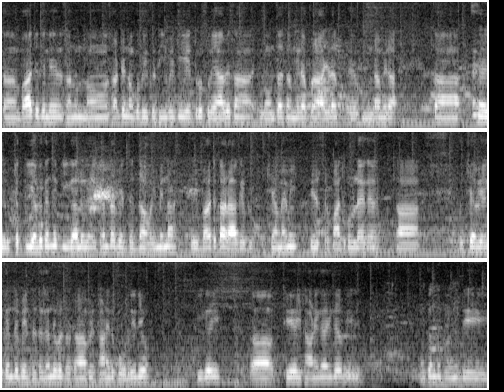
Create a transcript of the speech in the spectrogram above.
ਤਾਂ ਬਾਅਦ ਚ ਜਦੋਂ ਸਾਨੂੰ 9 9:30 ਵਜੇ ਕਰੀਬ ਜੀ ਇਧਰੋਂ ਤੁਰਿਆ ਆਵੇ ਤਾਂ ਰੋਂਦਾ ਤਾਂ ਮੇਰਾ ਭਰਾ ਜਿਹੜਾ ਅਹ, ਮੁੰਡਾ ਮੇਰਾ ਤਾਂ ਅਹ, ਚੱਕੀ ਆਵੇ ਕਹਿੰਦੇ ਕੀ ਗੱਲ ਹੋਈ? ਕਹਿੰਦਾ ਵੀ ਏਦਾਂ ਹੋਈ ਮੇਰੇ ਨਾਲ। ਤੇ ਬਾਅਦ ਚ ਘਰ ਆ ਕੇ ਪੁੱਛਿਆ ਮੈਂ ਵੀ ਫਿਰ ਸਰਪੰਚ ਕੋਲ ਲੈ ਕੇ ਤਾਂ ਪੁੱਛਿਆ ਵੀ ਇਹ ਕਹਿੰਦੇ ਵੀ ਇੱਦਾਂ ਤਾਂ ਕਹਿੰਦੇ ਵੀ ਤੁਹਾਡਾ ਵੀ ਥਾਣੇ ਰਿਪੋਰਟ ਦੇ ਦਿਓ। ਠੀਕ ਹੈ ਜੀ। ਤਾਂ ਫਿਰ ਅਸੀਂ ਥਾਣੇ ਗਏ ਸੀਗੇ ਵੀ ਉਹ ਕਹਿੰਦੇ ਕੋਈ ਨਹੀਂ ਵੀ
